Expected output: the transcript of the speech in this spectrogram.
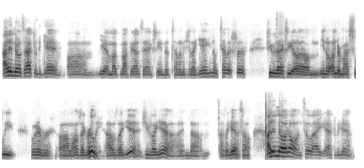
I didn't know until after the game. Um, yeah, my, my fiance actually ended up telling me, she's like, yeah, you know, Taylor Swift, she was actually, um, you know, under my suite or whatever. Um, I was like, really? I was like, yeah. She was like, yeah. And um, I was like, yeah. So I didn't know at all until like after the game.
